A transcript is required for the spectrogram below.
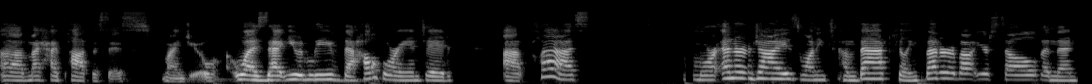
uh, my hypothesis, mind you, was that you would leave the health oriented uh, class more energized, wanting to come back, feeling better about yourself, and then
